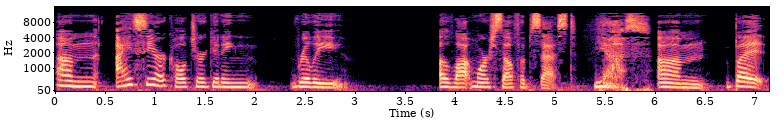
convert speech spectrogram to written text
Um, I see our culture getting really a lot more self obsessed. Yes. Um, but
